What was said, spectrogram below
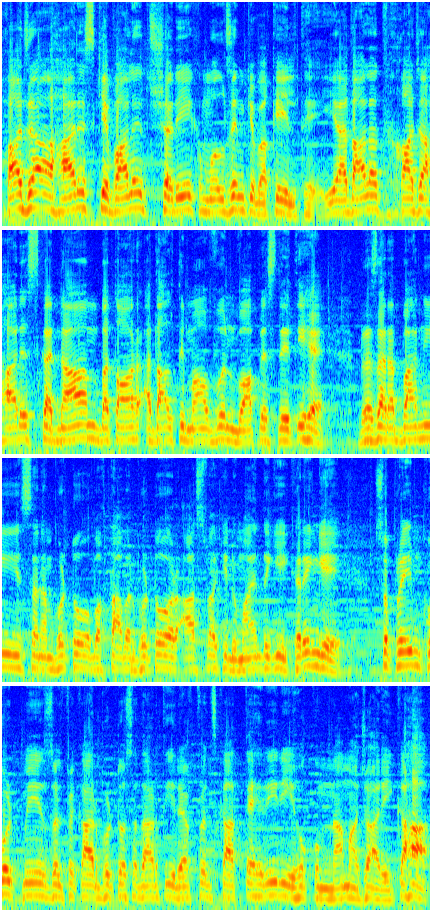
ख्वाजा हारिस के वालिद शरीक मुलजिम के वकील थे। ये अदालत ख्वाजा हारिस का नाम बतौर अदालती मावन वापस लेती है। रजा रब्बानी, सनम भुट्टो, बख्तावर भुट्टो और आसवा की नुमाइंदगी करेंगे। सुप्रीम कोर्ट में जुल्फ़िकार भुट्टो सदारती रेफरेंस का तहरीरी हुक्मनामा जारी। कहा,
